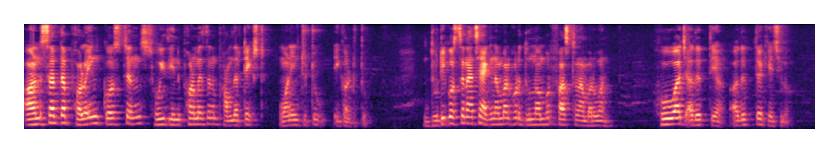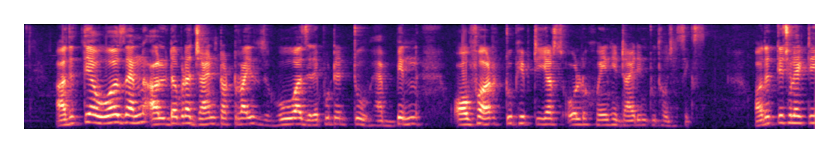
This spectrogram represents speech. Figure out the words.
answer the following questions with information from the text one into two equal to two. দুটি কোশ্চেন আছে, এক নম্বর করে দু number first number one who was Aditya Aditya কে ছিল? Aditya was an Aldabra giant tortoise who was reputed to have been over two fifty years old when he died in two thousand six Aditya ছিল একটি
